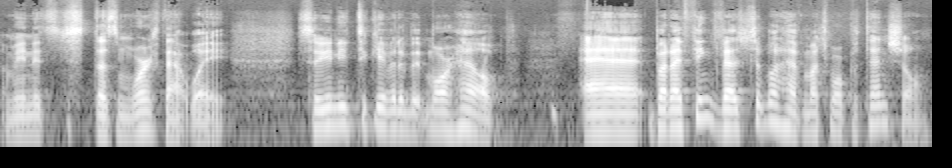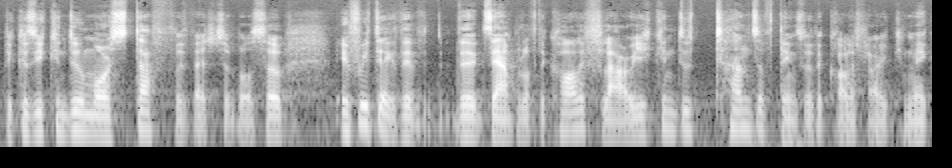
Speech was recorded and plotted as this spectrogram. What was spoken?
I mean, it just doesn't work that way. So you need to give it a bit more help. Uh, but I think vegetables have much more potential because you can do more stuff with vegetables. So if we take the the example of the cauliflower, you can do tons of things with the cauliflower. You can make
